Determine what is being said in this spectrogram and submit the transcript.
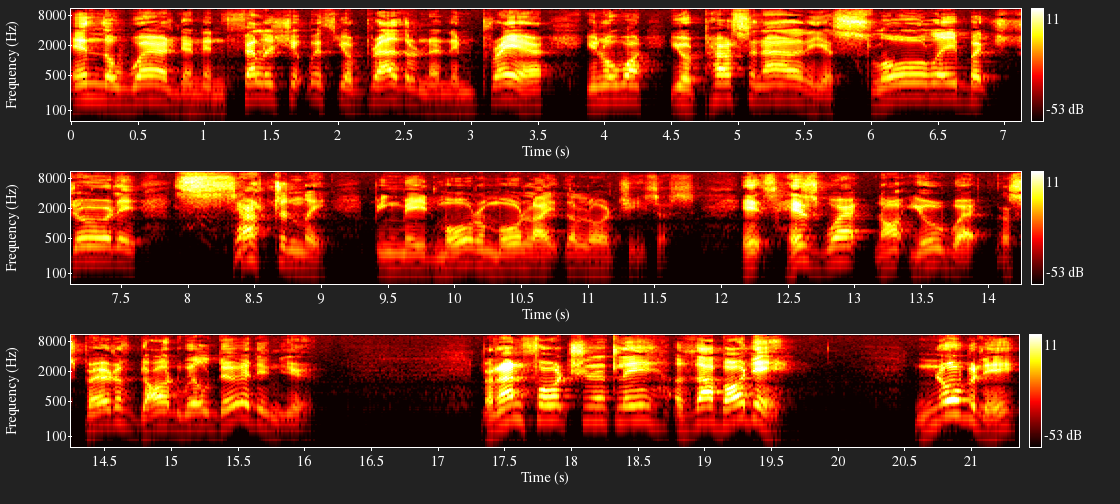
in the Word and in fellowship with your brethren and in prayer, you know what? Your personality is slowly but surely, certainly being made more and more like the Lord Jesus. It's His work, not your work. The Spirit of God will do it in you. But unfortunately, the body, nobody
